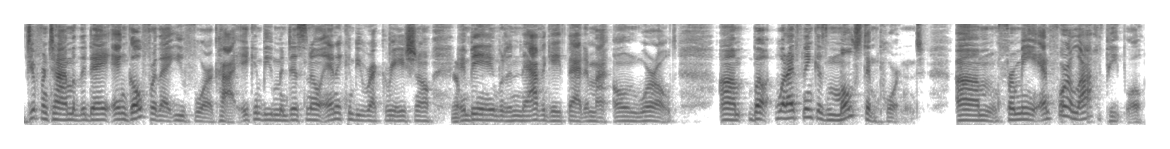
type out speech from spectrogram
different time of the day and go for that euphoric high. It can be medicinal and it can be recreational Yep. and being able to navigate that in my own world. Um, but what I think is most important um, for me and for a lot of people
